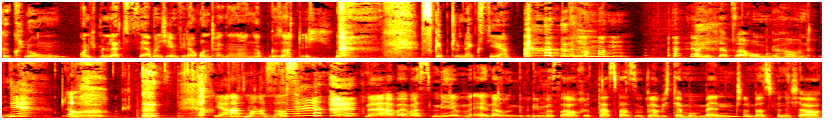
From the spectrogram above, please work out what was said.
geklungen. Und ich bin letztes Jahr bin ich irgendwie da runtergegangen und habe gesagt, ich skip to next year. ja, mich hat es auch umgehauen. Oh. Ja, nochmal anders. Nein, aber was mir in Erinnerung geblieben ist, auch, das war so, glaube ich, der Moment. Und das finde ich auch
